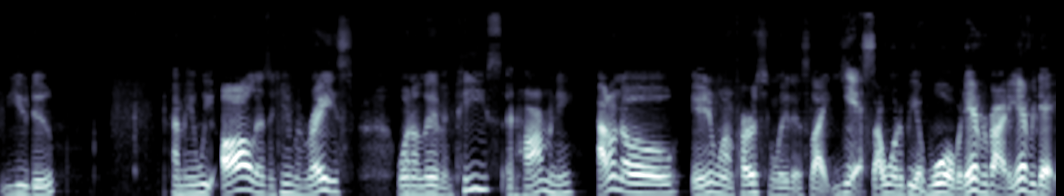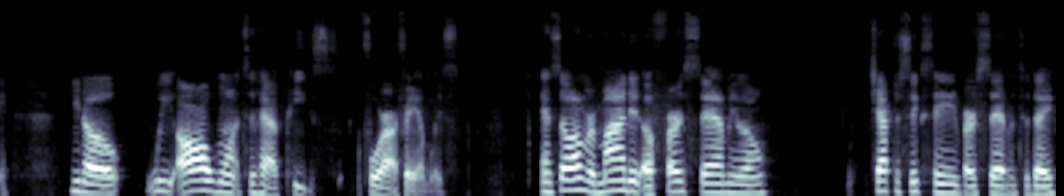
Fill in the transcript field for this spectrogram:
You do. I mean, we all as a human race want to live in peace and harmony I don't know anyone personally that's like, yes, I want to be at war with everybody every day. You know, we all want to have peace for our families. And so I'm reminded of 1 Samuel chapter 16, verse 7 today.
